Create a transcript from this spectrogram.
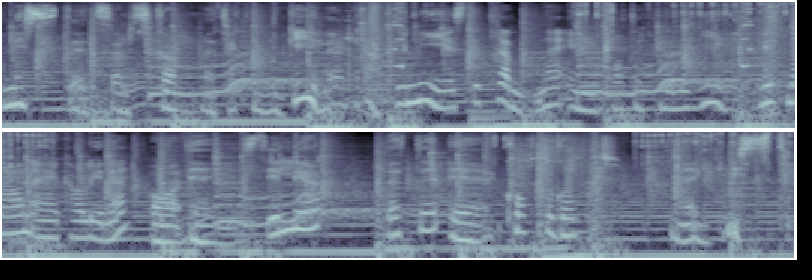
Gnist er et selskap med teknologiledere. De nyeste trendene innenfor teknologi. Mitt navn er Karoline. Og jeg er Silje. Dette er Kort og godt med Gnist.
